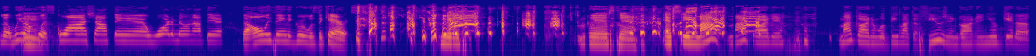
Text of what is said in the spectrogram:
Look, we done Mm. put squash out there, watermelon out there. The only thing that grew was the carrots. Listen. Listen. And see my my garden my garden would be like a fusion garden. You'll get a,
